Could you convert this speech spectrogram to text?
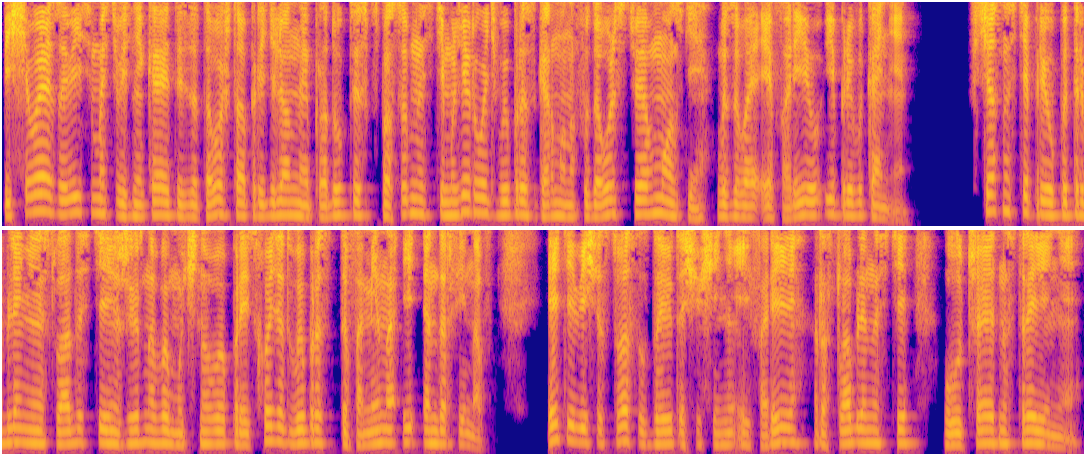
Пищевая зависимость возникает из-за того, что определенные продукты способны стимулировать выброс гормонов удовольствия в мозге, вызывая эйфорию и привыкание. В частности, при употреблении сладостей жирного мучного происходит выброс дофамина и эндорфинов. Эти вещества создают ощущение эйфории, расслабленности, улучшают настроение.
